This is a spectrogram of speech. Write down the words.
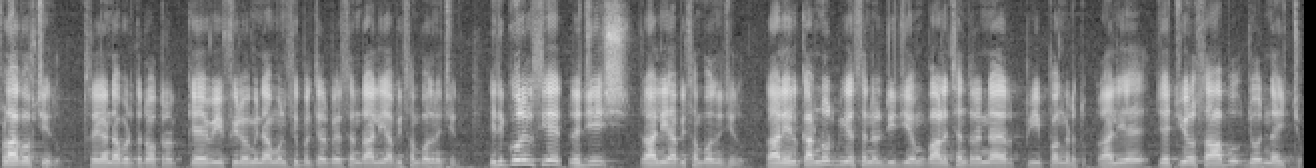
flag off ചെയ്തു. ശ്രീകണ്ഠാപുരത്ത് doctor K V Philomina municipal chairperson rally അഭിസംബോധന ചെയ്തു. ഇരിക്കൂറിൽ സി എ രജീഷ് റാലി അഭിസംബോധന ചെയ്തു. റാലിയിൽ Kannur B S N L D G M Balachandran Nair P പങ്കെടുത്തു. റാലിയെ J T O Sabu John നയിച്ചു.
